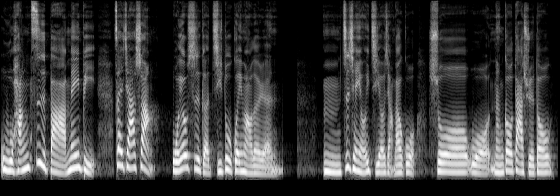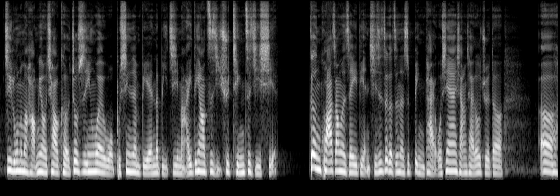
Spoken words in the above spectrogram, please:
五行字吧，maybe。再加上我又是个极度龟毛的人。嗯，之前有一集有讲到过，说我能够大学都记录那么好，没有翘课，就是因为我不信任别人的笔记嘛，一定要自己去听自己写。更夸张的这一点，其实这个真的是病态。我现在想起来都觉得，呃，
